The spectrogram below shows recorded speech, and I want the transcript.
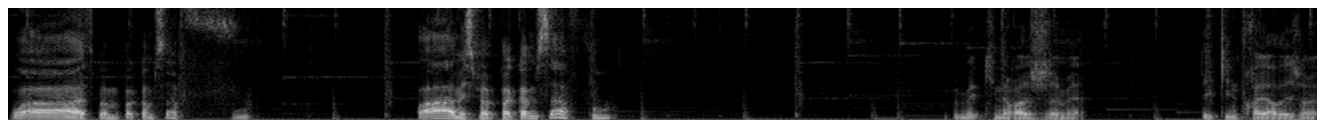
Waouh, c'est pas comme ça, fou. Waouh, mais c'est pas, pas comme ça, fou. Le mec qui ne rage jamais. Et qui ne tryhardait jamais.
